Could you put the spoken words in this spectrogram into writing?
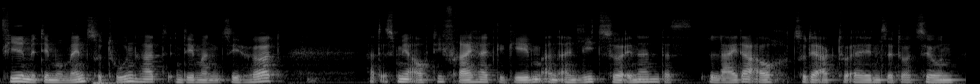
viel mit dem Moment zu tun hat, in dem man sie hört, hat es mir auch die Freiheit gegeben, an ein Lied zu erinnern, das leider auch zu der aktuellen Situation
